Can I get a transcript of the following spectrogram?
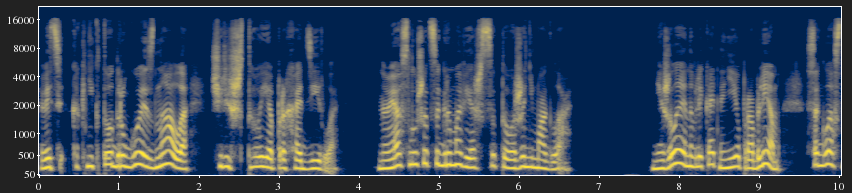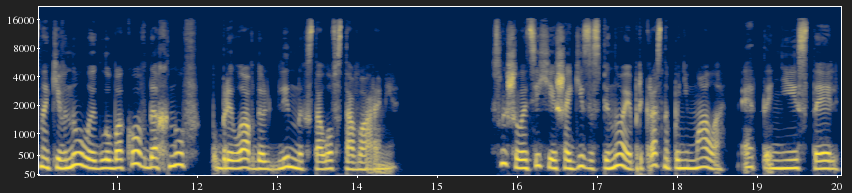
ведь, как никто другой, знала, через что я проходила. Но и ослушаться громовержца тоже не могла. Не желая навлекать на нее проблем, согласно кивнула и, глубоко вдохнув, побрела вдоль длинных столов с товарами. Слышала тихие шаги за спиной и прекрасно понимала, это не Эстель.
